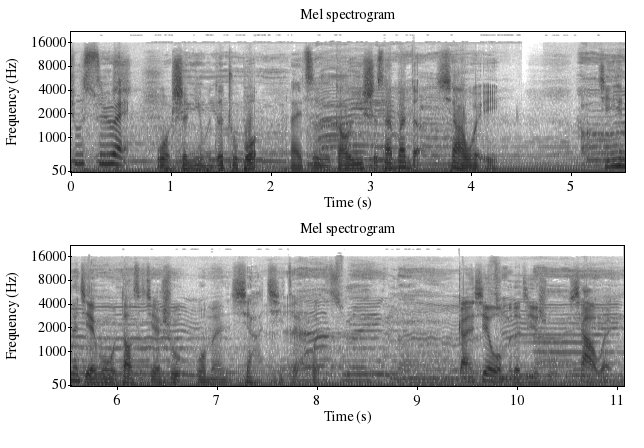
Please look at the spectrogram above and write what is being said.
朱思睿。我是你们的主播。来自高一十三班的夏伟，今天的节目到此结束，我们下期再会。感谢我们的技术夏伟。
